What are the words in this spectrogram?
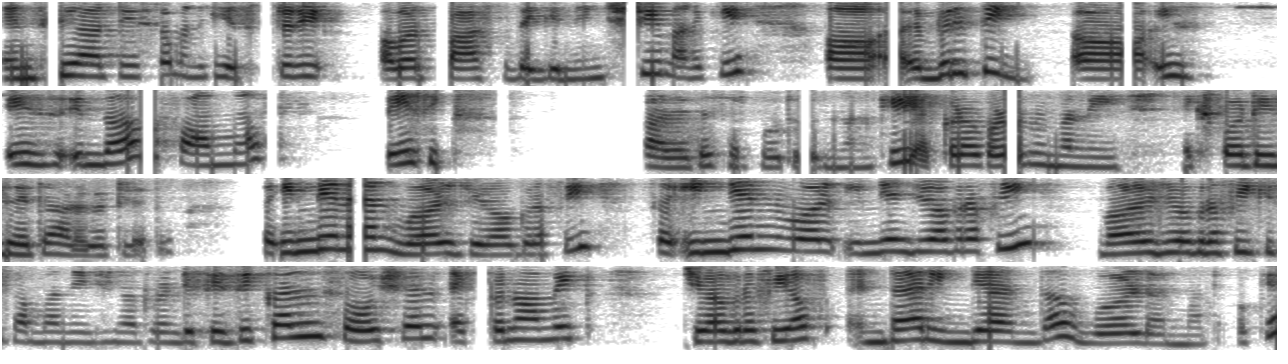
ఎన్సీఆర్టీస్లో మనకి హిస్టరీ అవర్ పాస్ట్ దగ్గర నుంచి మనకి everything is is in the form of basics అదైతే సరిపోతుంది మనకి. ఎక్కడ కూడా మిమ్మల్ని ఎక్స్పర్టీస్ అయితే అడగట్లేదు. So Indian and world geography so Indian world Indian geography world జియోగ్రఫీకి సంబంధించినటువంటి physical social economic geography of entire India and the world అనమాట ఓకే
